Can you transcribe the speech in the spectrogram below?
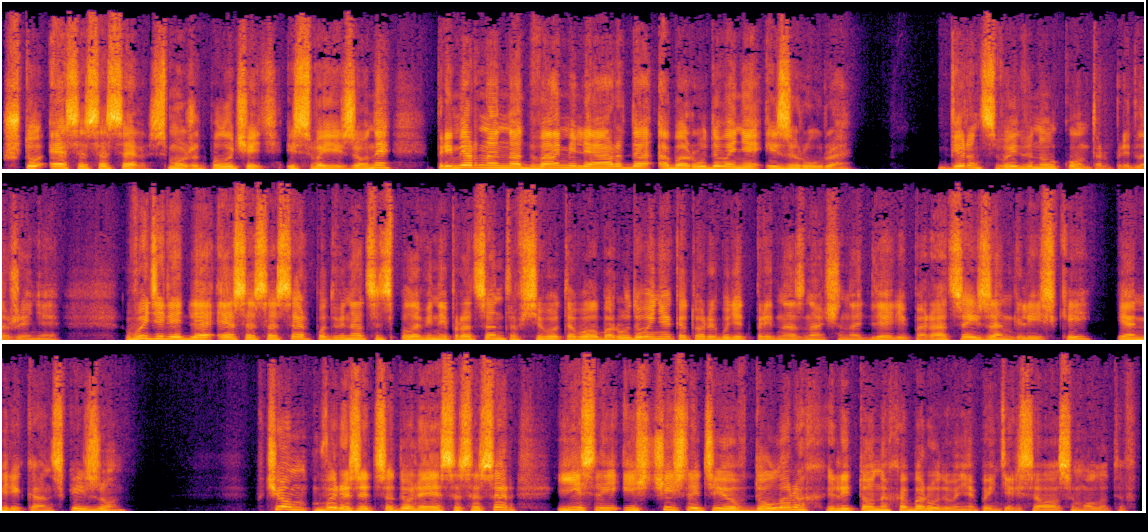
что СССР сможет получить из своей зоны примерно на 2 миллиарда оборудования из РУРа. Бернс выдвинул контрпредложение — выделить для СССР по 12,5% всего того оборудования, которое будет предназначено для репараций из английской и американской зон. В чем выразится доля СССР, если исчислить ее в долларах или тоннах оборудования, поинтересовался Молотов.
